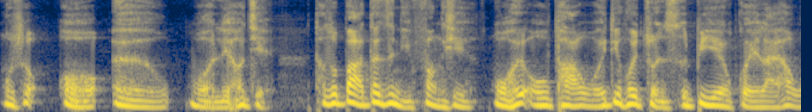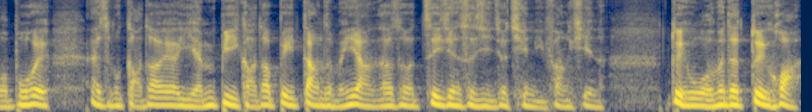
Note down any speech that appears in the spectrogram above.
我说：“哦，呃，我了解。”他说：“爸，但是你放心，我会欧趴，我一定会准时毕业回来哈，我不会哎什么搞到要延毕，搞到被当怎么样？”他说：“这件事情就请你放心了。”对我们的对话，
